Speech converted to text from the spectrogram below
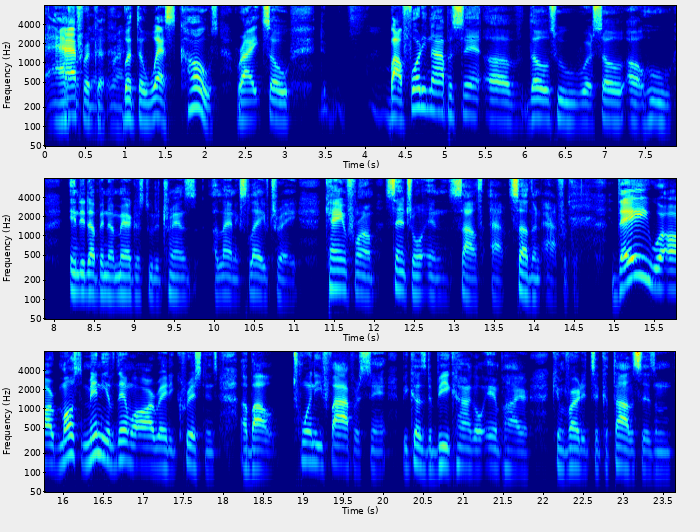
Africa, right. but the West Coast, right? So about 49% of those who were so uh, who ended up in the Americas through the transatlantic slave trade came from Central and South Af- Southern Africa. They were are most many of them were already Christians. About 25% because the Bakongo Empire converted to Catholicism,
